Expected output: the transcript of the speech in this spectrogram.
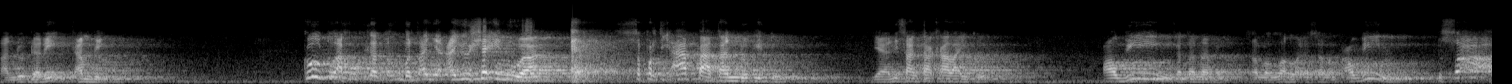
Tanduk dari kambing. Kultu aku kataku bertanya ayu syai'in wa seperti apa tanduk itu? Ya ini sangkakala itu. Azim kata Nabi sallallahu alaihi wasallam. Azim besar.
